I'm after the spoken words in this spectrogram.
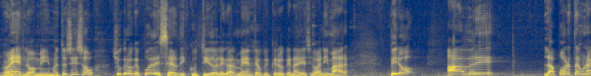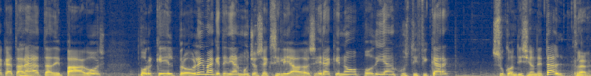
no Bueno. es lo mismo. Entonces eso yo creo que puede ser discutido legalmente, aunque creo que nadie se va a animar, pero abre la puerta a una catarata de pagos, porque el problema que tenían muchos exiliados era que no podían justificar su condición de tal. Claro.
